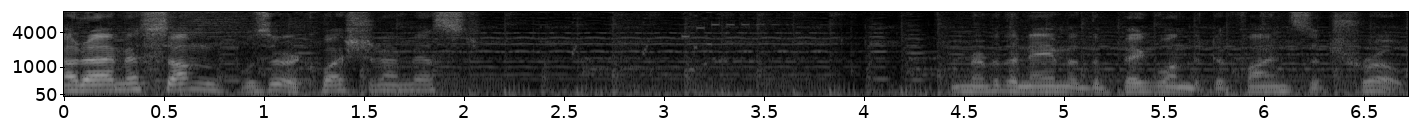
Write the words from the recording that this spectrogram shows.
Oh, did I miss something? Was there a question I missed? Remember the name of the big one that defines the trope.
